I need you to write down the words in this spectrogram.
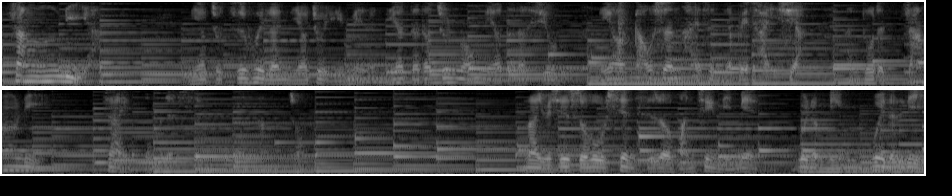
张力啊。你要做智慧人，你要做愚昧人，你要得到尊荣，你要得到羞辱，你要高升，还是你要被踩下？很多的张力在我们的生活当中。那有些时候现实的环境里面，为了名，为了利，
